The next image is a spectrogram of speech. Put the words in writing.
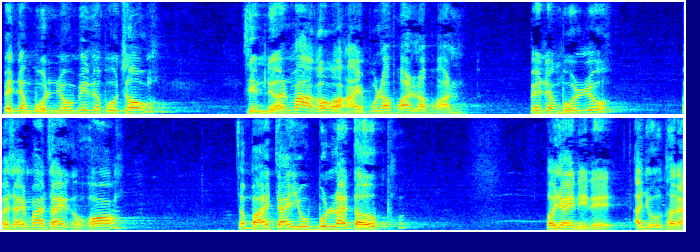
เป็นยังบุญอยู่มิตรผู้ทรงสิ้นเดือนมากเขาก็หายพุละพันละพันเป็นยังบุญอยู่ไปใส่มาใส่กับของสบายใจอยู่บุญหลายเติบพ่อใหญ่นี่เด้ อายุเท่าไหร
